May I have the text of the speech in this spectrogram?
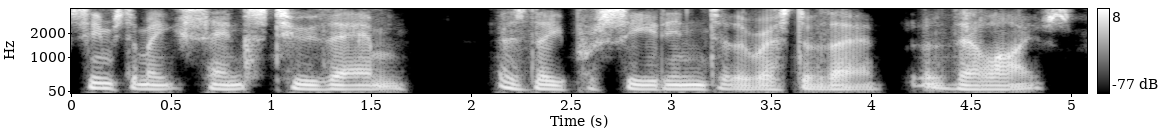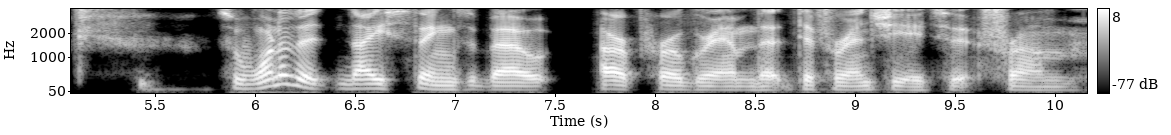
seems to make sense to them as they proceed into the rest of their their lives. So one of the nice things about our program that differentiates it from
